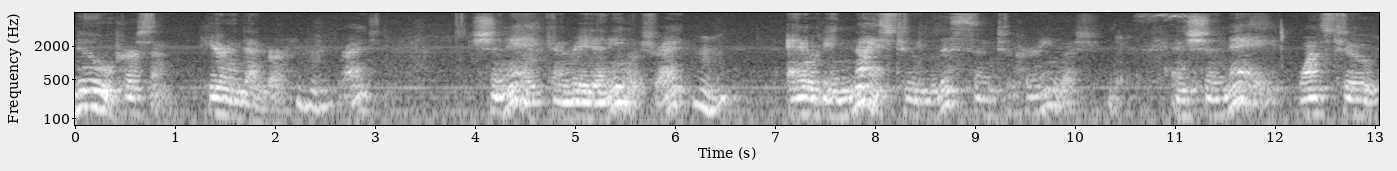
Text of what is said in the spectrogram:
new person here in Denver, Mhm. right? Shanae can read in English, right? Mhm. And it would be nice to listen to her English. Yes. And Shanae wants to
